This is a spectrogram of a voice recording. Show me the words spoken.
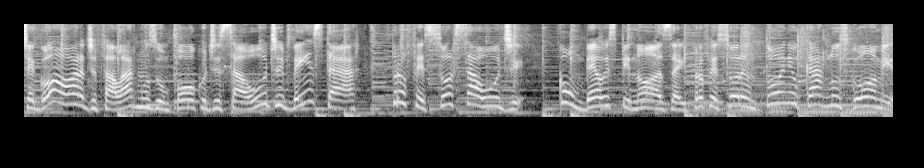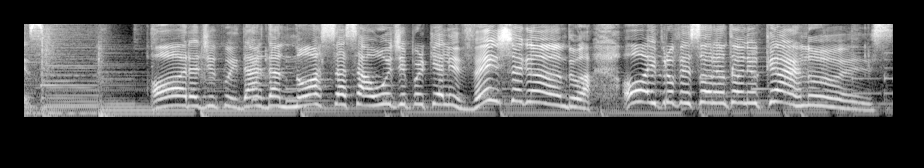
Chegou a hora de falarmos um pouco de saúde e bem-estar. Professor Saúde, com Bel Espinosa e professor Antônio Carlos Gomes. Hora de cuidar da nossa saúde porque ele vem chegando. Oi, professor Antônio Carlos.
